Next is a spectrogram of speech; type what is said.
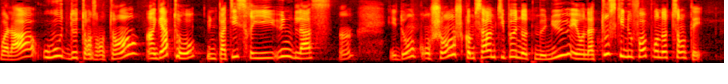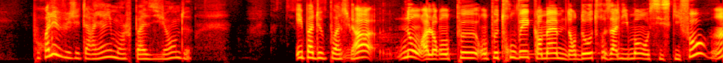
voilà, ou de temps en temps un gâteau, une pâtisserie, une glace. Et donc on change comme ça un petit peu notre menu et on a tout ce qu'il nous faut pour notre santé. Pourquoi les végétariens ils mangent pas de viande et pas de poisson? Ah, non, alors on peut, on peut trouver quand même dans d'autres aliments aussi ce qu'il faut, hein,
